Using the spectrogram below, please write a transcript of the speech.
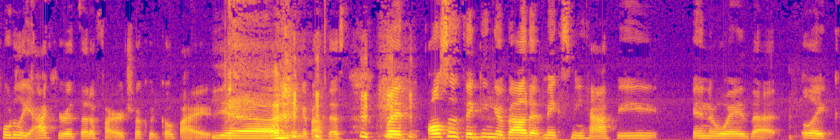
totally accurate that a fire truck would go by Yeah. learning about this. But also thinking about it makes me happy in a way that, like,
